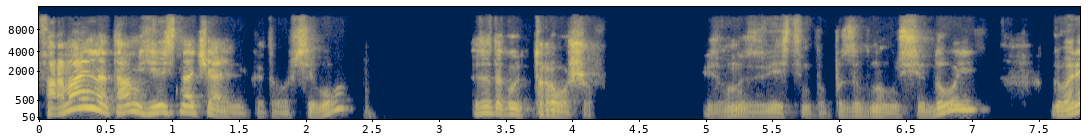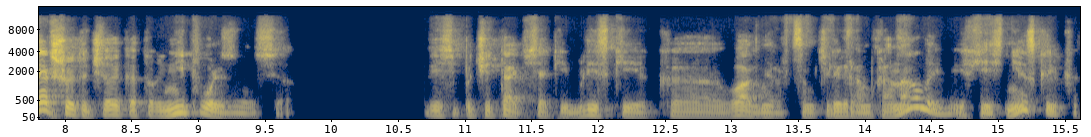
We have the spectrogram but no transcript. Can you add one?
формально там есть начальник этого всего. Это такой Трошев. Он известен по позывному «Седой». Говорят, что это человек, который не пользовался если почитать всякие близкие к вагнеровцам телеграм-каналы, их есть несколько,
